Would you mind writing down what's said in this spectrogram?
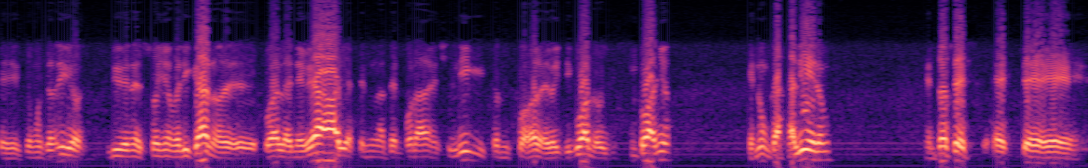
eh, como te digo, viven el sueño americano de jugar la NBA y hacen una temporada en G-League, y son jugadores de 24 25 años que nunca salieron. Entonces, este,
